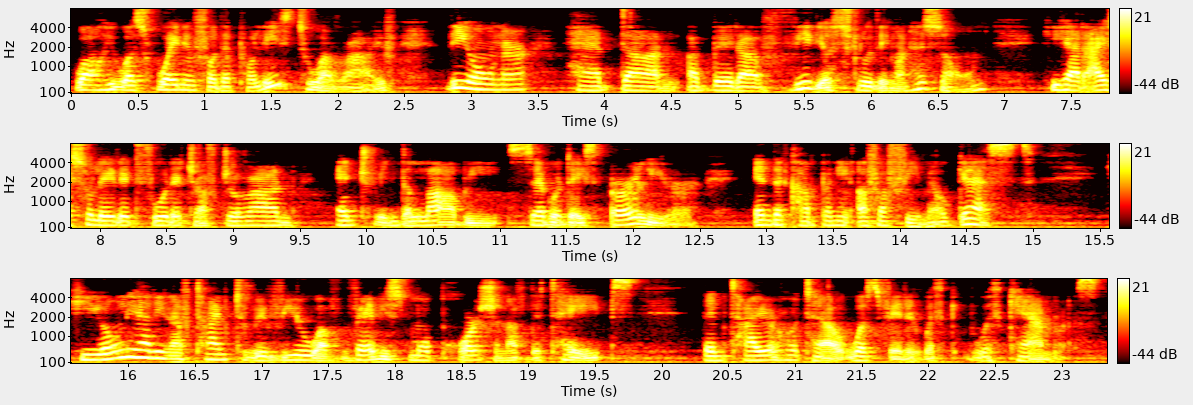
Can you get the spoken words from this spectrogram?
While he was waiting for the police to arrive, the owner had done a bit of video sleuthing on his own. He had isolated footage of Joran entering the lobby several days earlier in the company of a female guest. He only had enough time to review a very small portion of the tapes. The entire hotel was fitted with, with cameras.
